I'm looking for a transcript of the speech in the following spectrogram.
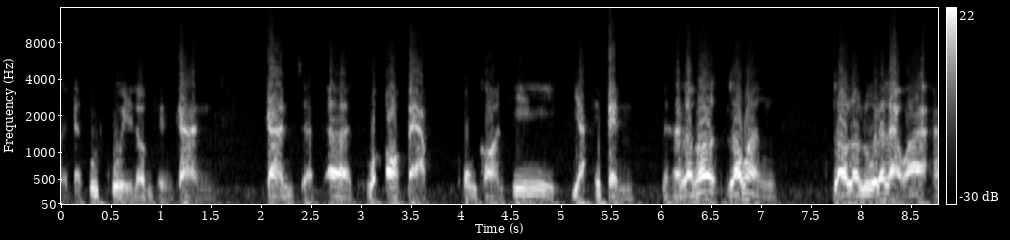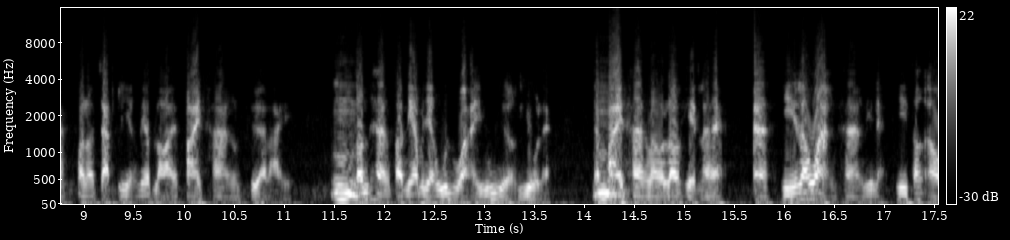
ในการพูดคุยรวมถึงการการจัดเอ่อออกแบบองค์กรที่อยากให้เป็นนะฮะแล้วก็ระหว่างเราเรารู้แล้วแหละว่าอะพอเราจัดเรียงเรียบร้อยปลายทางมันคืออะไรอืมต้นทางตอนเนี้ยมันยังวุ่นวายยุ่งเหยิงอยู่แหละแต่อืมปลายทางเราเราเห็นแล้วแหละอะทีนี้ระหว่างทางนี่แหละที่ต้องเอา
